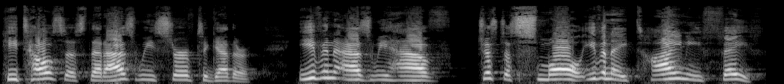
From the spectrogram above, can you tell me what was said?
He tells us that as we serve together, even as we have just a small, even a tiny faith,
